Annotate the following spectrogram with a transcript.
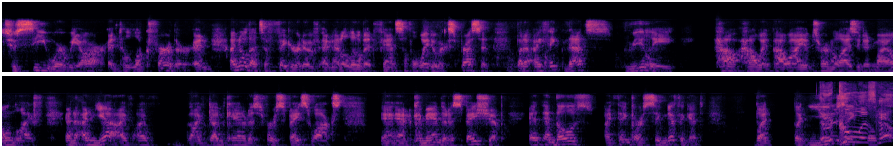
to see where we are and to look further. And i know that's a figurative and, and a little bit fanciful way to express it but i think that's really how how it how i internalize it in my own life and and yeah i've i've i've done canada's first spacewalks and, and commanded a spaceship and, and those i think are significant but but they're cool as hell,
